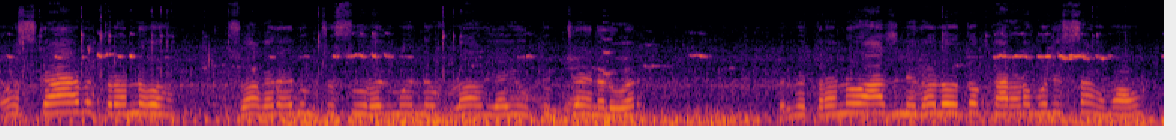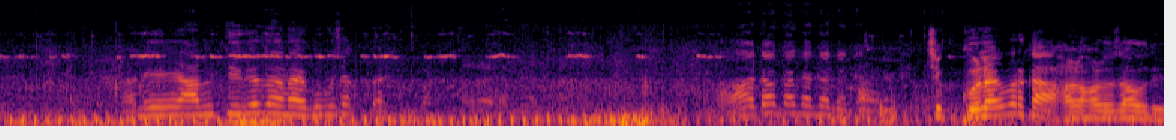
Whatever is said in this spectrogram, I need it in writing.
नमस्कार मित्रांनो स्वागत आहे तुमचं सूरज मन ब्लॉग या यूट्यूब चॅनलवर तर मित्रांनो आज निघालो होतो कराडामध्ये सांगमाव. आणि आम्ही तिघे जण आहे बघू शकता हा का का का का चिक्कुल आहे बरं का हळूहळू जाऊ दे.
